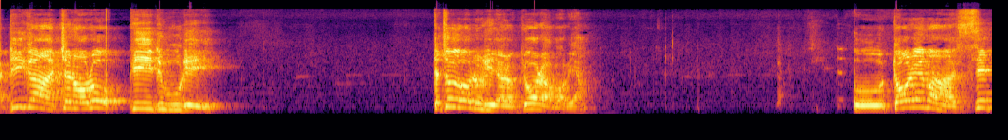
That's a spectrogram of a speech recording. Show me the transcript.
အဓိကကျွန်တော်တို့ပြည်သူတွေတချို့သောလူတွေကတော့ပြောတာပေါ့ဗျာဟိုတောထဲမှာစစ်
